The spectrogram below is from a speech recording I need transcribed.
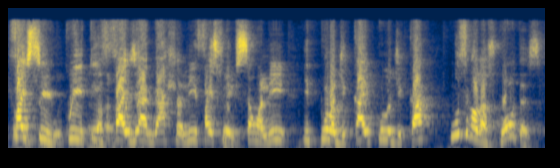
faz circuito, circuito, e faz e agacha ali, faz flexão ali, e pula de cá e pula de cá. No final das contas,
